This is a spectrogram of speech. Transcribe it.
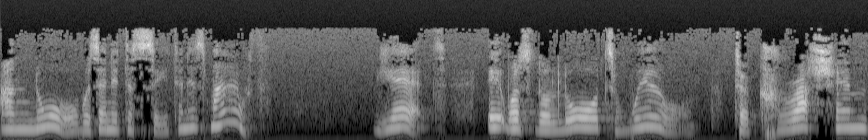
and nor was any deceit in his mouth. Yet it was the Lord's will to crush him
